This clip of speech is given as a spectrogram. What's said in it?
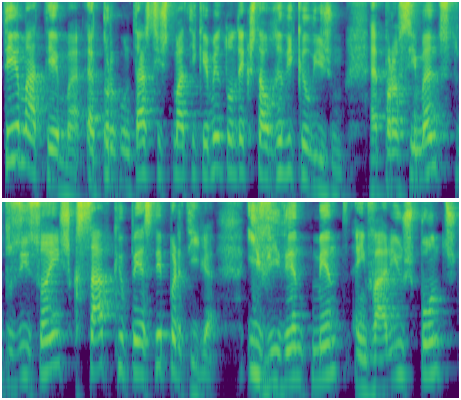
tema a tema, a perguntar sistematicamente onde é que está o radicalismo, aproximando-se de posições que sabe que o PSD partilha. Evidentemente, em vários pontos,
